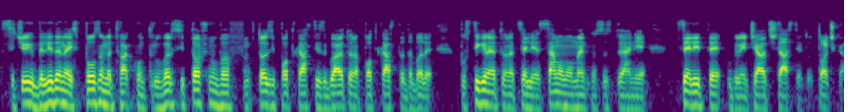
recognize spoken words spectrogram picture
се чуих дали да не използваме това контроверси точно в този подкаст и заглавието на подкаста да бъде постигането на целия само моментно състояние, целите ограничават щастието. Точка.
